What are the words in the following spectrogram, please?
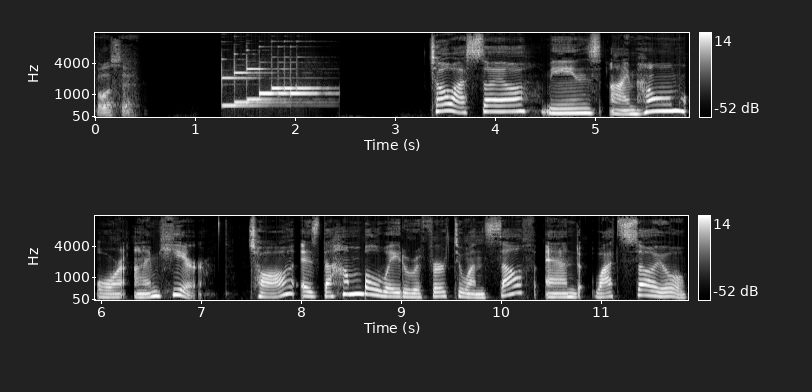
좋았어요. 저 왔어요 means I'm home or I'm here. 저 is the humble way to refer to oneself, and 왔어요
